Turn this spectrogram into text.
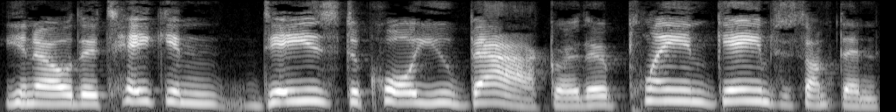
You know, they're taking days to call you back or they're playing games or something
